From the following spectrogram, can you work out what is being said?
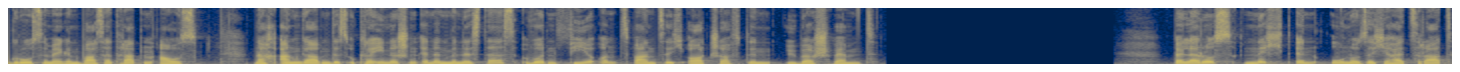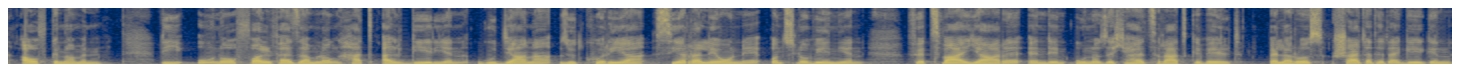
große Mengen Wasser traten aus. Nach Angaben des ukrainischen Innenministers wurden 24 Ortschaften überschwemmt. Belarus nicht in UNO-Sicherheitsrat aufgenommen. Die UNO-Vollversammlung hat Algerien, Guyana, Südkorea, Sierra Leone und Slowenien für zwei Jahre in den UNO-Sicherheitsrat gewählt. Belarus scheiterte dagegen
